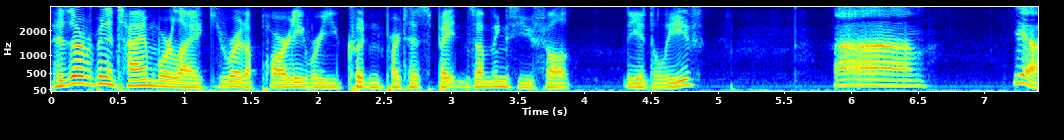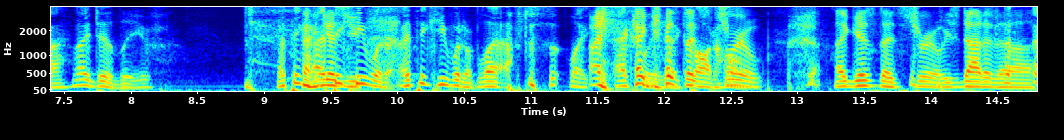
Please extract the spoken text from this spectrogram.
Has there ever been a time where like you were at a party where you couldn't participate in something, so you felt that you had to leave? Um, yeah, I did leave. I think I I, think you- he would. I think he would have left. like I, actually, I guess like, that's true. home. I guess that's true. He's not at uh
